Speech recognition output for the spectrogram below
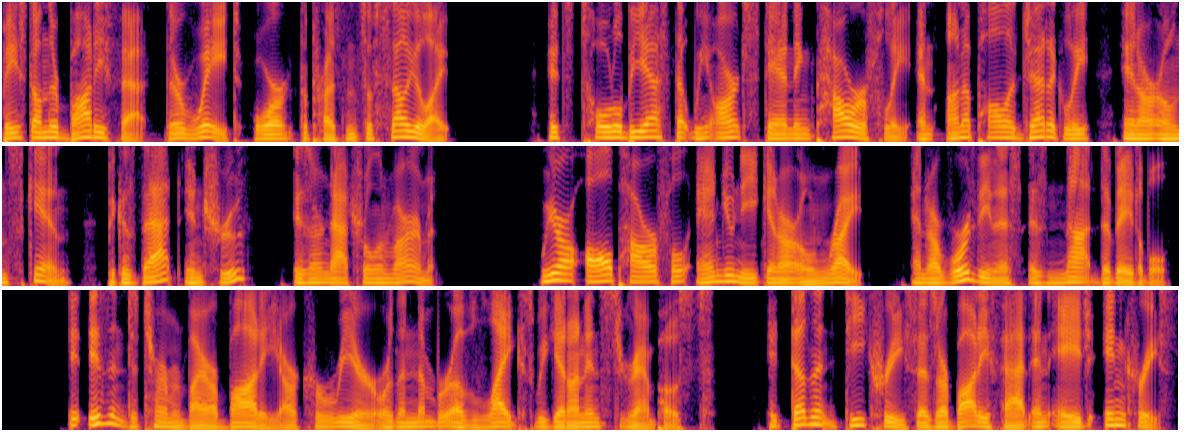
based on their body fat, their weight, or the presence of cellulite. It's total BS that we aren't standing powerfully and unapologetically in our own skin, because that, in truth, is our natural environment. We are all powerful and unique in our own right, and our worthiness is not debatable. It isn't determined by our body, our career, or the number of likes we get on Instagram posts. It doesn't decrease as our body fat and age increase.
